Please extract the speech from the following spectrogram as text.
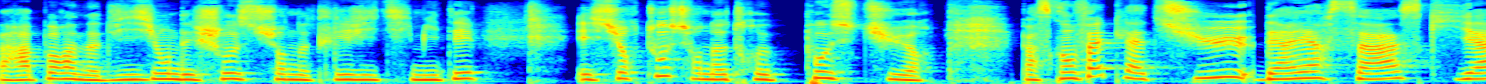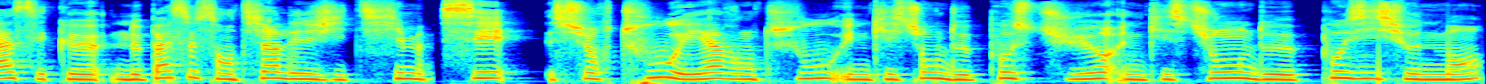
par rapport à notre vision des choses sur notre légitimité et surtout sur notre posture. Parce qu'en fait là-dessus, derrière ça, ce qu'il y a, c'est que ne pas se sentir légitime, c'est surtout et avant tout une question de posture, une question de positionnement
